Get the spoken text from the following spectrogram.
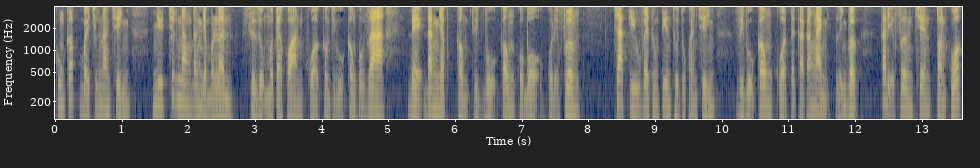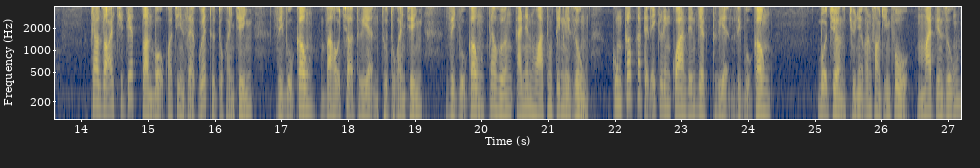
cung cấp 7 chức năng chính như chức năng đăng nhập một lần, sử dụng một tài khoản của Cổng Dịch vụ Công Quốc gia để đăng nhập Cổng Dịch vụ Công của Bộ, của địa phương, tra cứu về thông tin thủ tục hành chính, dịch vụ công của tất cả các ngành, lĩnh vực, các địa phương trên toàn quốc, theo dõi chi tiết toàn bộ quá trình giải quyết thủ tục hành chính, dịch vụ công và hỗ trợ thực hiện thủ tục hành chính, dịch vụ công theo hướng cá nhân hóa thông tin người dùng, cung cấp các tiện ích liên quan đến việc thực hiện dịch vụ công – Bộ trưởng Chủ nhiệm Văn phòng Chính phủ Mai Tiến Dũng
